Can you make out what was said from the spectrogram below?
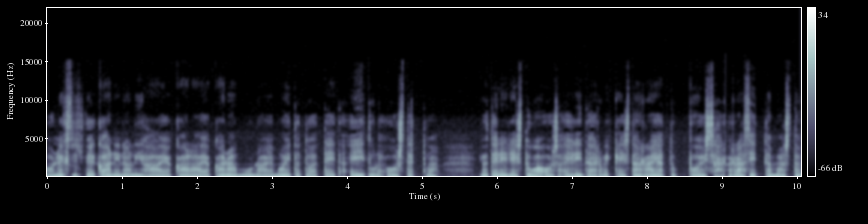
Onneksi nyt vegaanina lihaa ja kalaa ja kananmunaa ja maitotuotteita ei tule ostettua – joten edes tuo osa elintarvikkeista on rajattu pois rasittamasta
